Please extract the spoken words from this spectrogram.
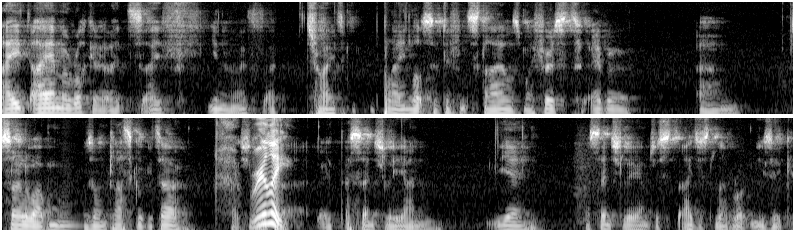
I I am a rocker. It's, I've you know I've, I've tried playing lots of different styles. My first ever um, solo album was on classical guitar. actually, Really? but it- essentially, um, yeah. Essentially, I'm just I just love rock music.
